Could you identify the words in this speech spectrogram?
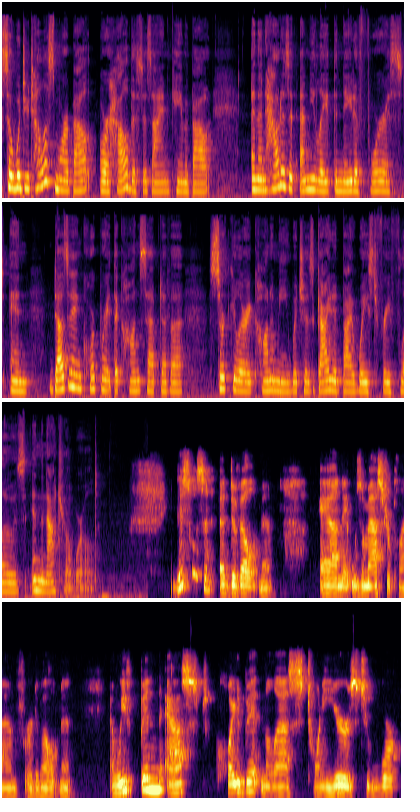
So, would you tell us more about or how this design came about? And then, how does it emulate the native forest? And does it incorporate the concept of a circular economy, which is guided by waste free flows in the natural world? This was an, a development, and it was a master plan for a development and we've been asked quite a bit in the last 20 years to work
